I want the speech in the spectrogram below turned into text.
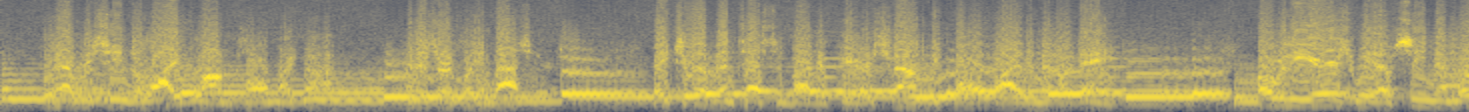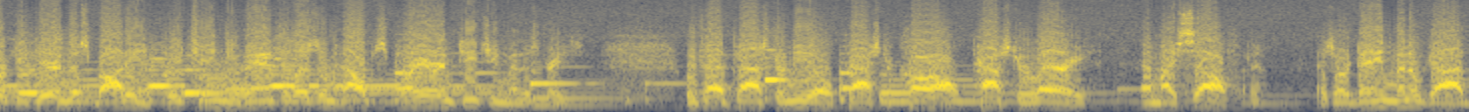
who have received a lifelong call by God and as earthly ambassadors. They too have been tested by their peers, found to be qualified, and then ordained. Over the years, we have seen them working here in this body in preaching, evangelism, helps, prayer, and teaching ministries. We've had Pastor Neil, Pastor Carl, Pastor Larry, and myself as ordained men of God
